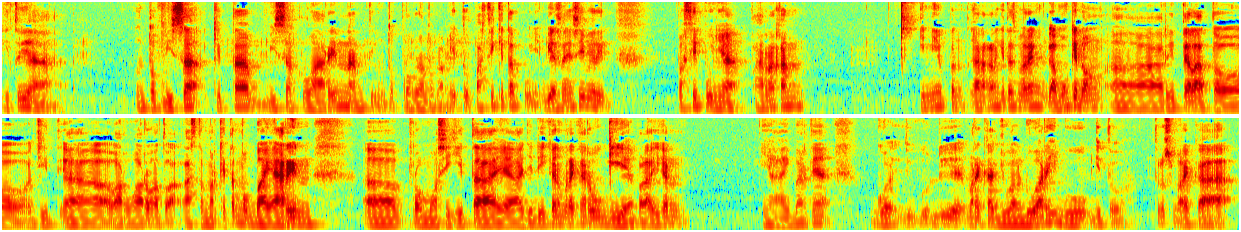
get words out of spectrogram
itu ya untuk bisa kita bisa keluarin nanti untuk program-program itu. Pasti kita punya biasanya sih mirip pasti punya. Karena kan ini karena kan kita sebenarnya nggak mungkin dong uh, retail atau uh, warung-warung atau customer kita mau bayarin uh, promosi kita ya. Jadi kan mereka rugi ya apalagi kan ya ibaratnya gue dia mereka jual 2000 gitu. Terus mereka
